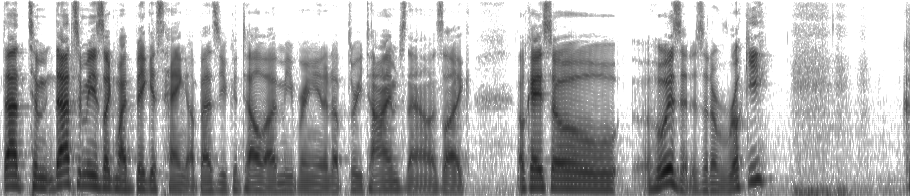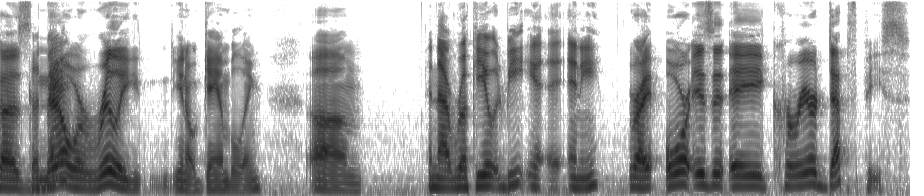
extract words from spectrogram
that to that to me is like my biggest hangup, as you can tell by me bringing it up three times now. Is like, okay, so who is it? Is it a rookie? Because now be. we're really, you know, gambling, um, and that rookie it would be I- I- any right? Or is it a career depth piece?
